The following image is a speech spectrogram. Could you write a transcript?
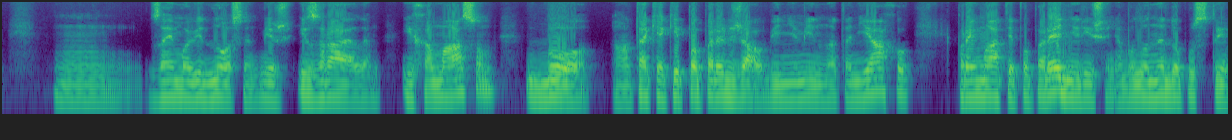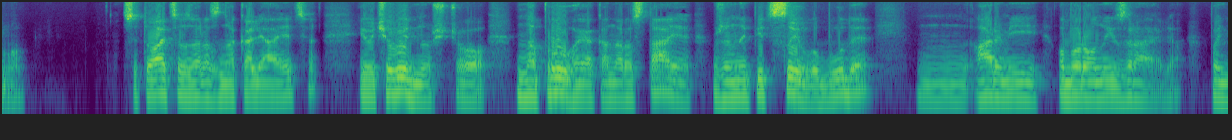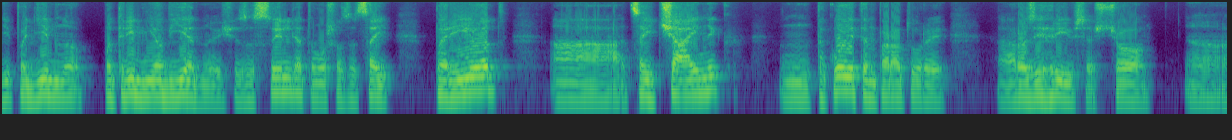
взаємовідносин між Ізраїлем і Хамасом, бо так як і попереджав Бінямін Натаньяху, приймати попередні рішення було недопустимо. Ситуація зараз накаляється, і очевидно, що напруга, яка наростає, вже не під силу буде армії оборони Ізраїля. Подібно потрібні об'єднуючі зусилля, тому що за цей період цей чайник такої температури розігрівся, що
